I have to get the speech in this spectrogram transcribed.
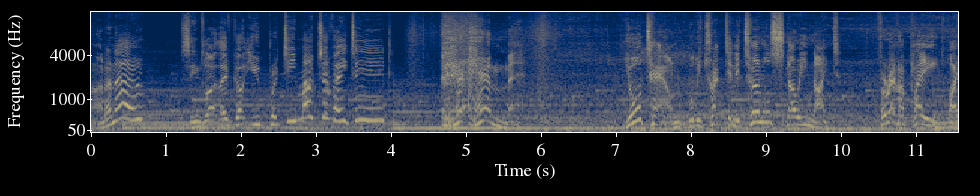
I don't know. Seems like they've got you pretty motivated. Ahem. Your town will be trapped in eternal snowy night, forever plagued by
